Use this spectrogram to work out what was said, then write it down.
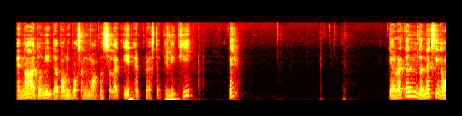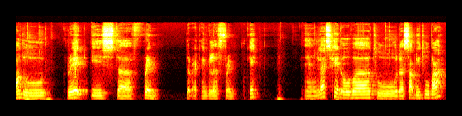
and now I don't need the bounding box anymore. I'm going to select it and press the delete key. Okay. Okay I reckon the next thing I want to create is the frame. The rectangular frame. Okay. And let's head over to the sub D toolbar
